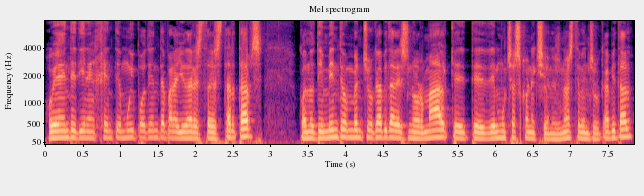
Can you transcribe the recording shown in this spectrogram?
Obviamente tienen gente muy potente para ayudar a estas startups. Cuando te invierte un Venture Capital es normal que te dé muchas conexiones, ¿no? Este Venture Capital.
